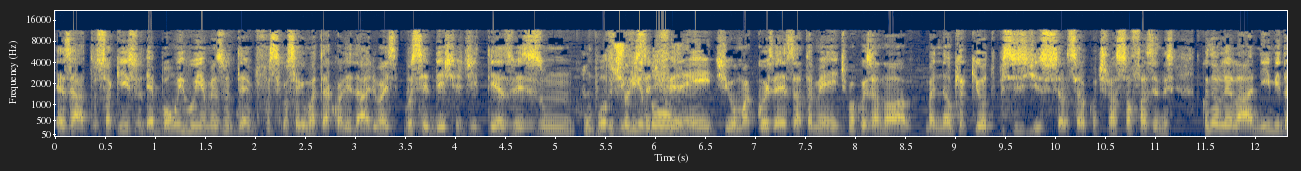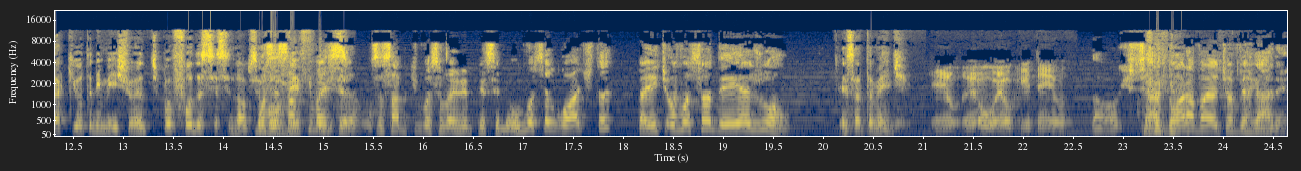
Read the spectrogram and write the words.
Exato, só que isso é bom e ruim ao mesmo tempo. Você consegue manter a qualidade, mas você deixa de ter, às vezes, um, um ponto de Sangue vista novo. diferente, uma coisa. Exatamente, uma coisa nova. Mas não que a Kyoto precise disso. Se ela, se ela continuar só fazendo isso. Quando eu ler lá anime da Kyoto Animation, eu, tipo, foda-se a sinopse. eu Você vou sabe ver, que vai ser. Você sabe que você vai perceber. Ou você gosta da gente, ou você odeia João. Exatamente. Eu, eu, eu, o que eu? Não, você adora Violet Evergarden.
